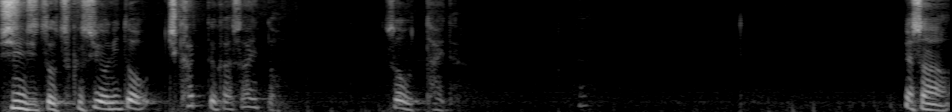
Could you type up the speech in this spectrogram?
真実を尽くすようにと誓ってくださいとそう訴えてる皆さん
